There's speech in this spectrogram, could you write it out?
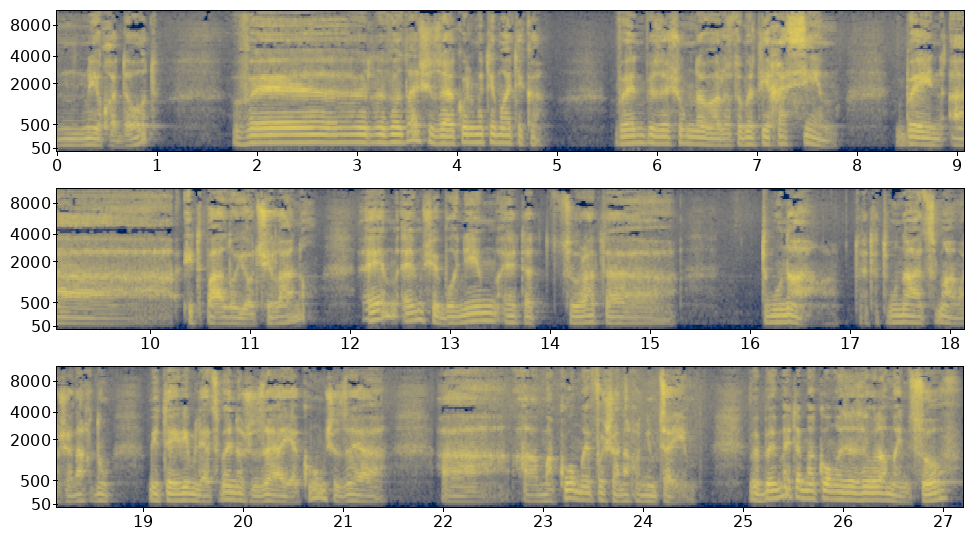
מיוחדות, ולוודאי שזה הכל מתמטיקה, ואין בזה שום דבר. זאת אומרת, יחסים בין ההתפעלויות שלנו, הם הם שבונים את צורת התמונה, את התמונה עצמה, מה שאנחנו מתארים לעצמנו שזה היקום, שזה. המקום איפה שאנחנו נמצאים. ובאמת המקום הזה זה עולם אינסוף,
